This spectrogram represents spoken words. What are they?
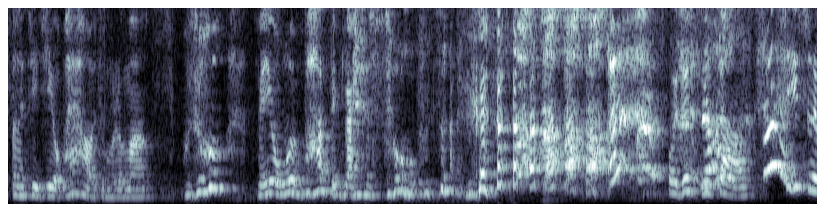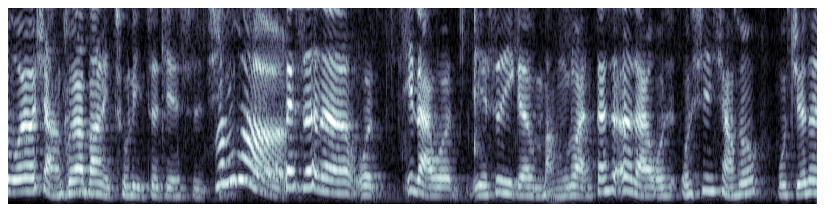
呃，姐姐，我拍好了，怎么了吗？”我说：“没有，我很怕饼来的时候我不在。我就知道。其实我有想说要帮你处理这件事”情真，的，但是呢，我一来我也是一个忙乱，但是二来我我心想说，我觉得，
